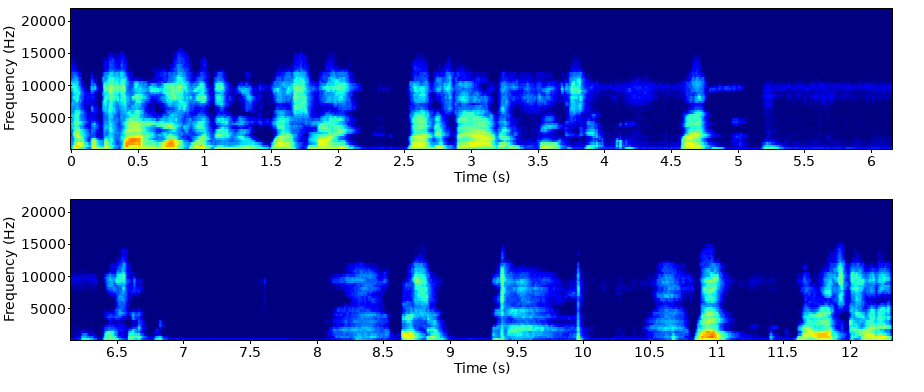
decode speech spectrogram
Yeah, but the fine will most likely be less money than if they actually fully scam them, right? Most likely. Also, well, now let's cut it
